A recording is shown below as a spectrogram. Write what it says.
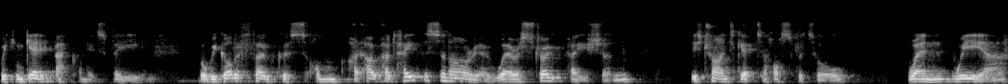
We can get it back on its feet, but we've got to focus on. I, I'd hate the scenario where a stroke patient is trying to get to hospital when we are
